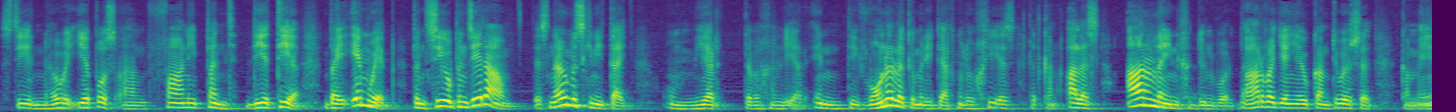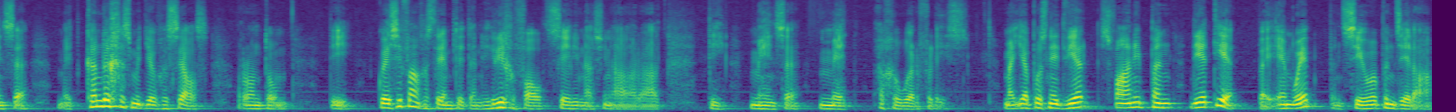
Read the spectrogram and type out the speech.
stuur nou 'n e-pos aan fani.dt by mweb.co.za. Dis nou miskien die tyd om meer te begin leer. En die wonderlike met die tegnologie is dit kan alles aanlyn gedoen word. Daar waar jy in jou kantoor sit, kan mense met kundiges met jou gesels rondom die kwessie van gestremdheid in hierdie geval sê die nasionale raad die mense met 'n gehoorverlies. My e-pos net weer swani.dt by mweb.co.za.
